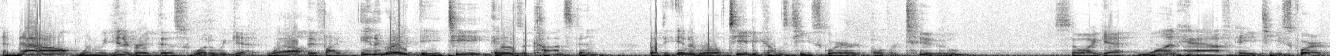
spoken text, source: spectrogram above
And now, when we integrate this, what do we get? Well, if I integrate at, a is a constant, but the integral of t becomes t squared over 2. So I get 1 half at squared.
